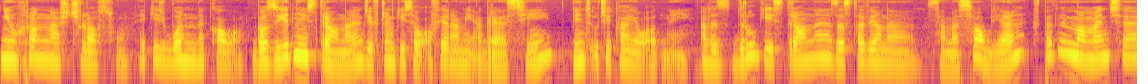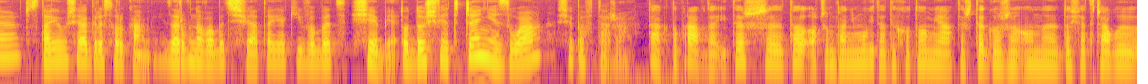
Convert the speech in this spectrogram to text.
nieuchronność losu, jakieś błędne koło. Bo z jednej strony dziewczynki są ofiarami agresji, więc uciekają od niej, ale z drugiej strony, zastawione same sobie, w pewnym momencie stają się agresorkami, zarówno wobec świata, jak i wobec siebie. To doświadczenie zła się powtarza. Tak, to prawda. I też e, to, o czym pani mówi, ta dychotomia, też tego, że one doświadczały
